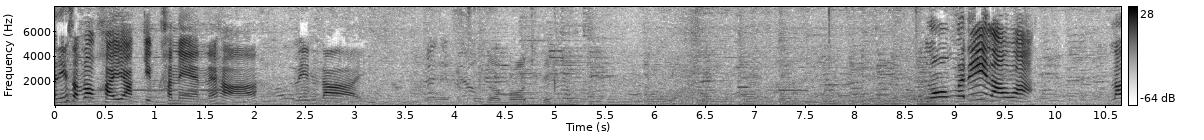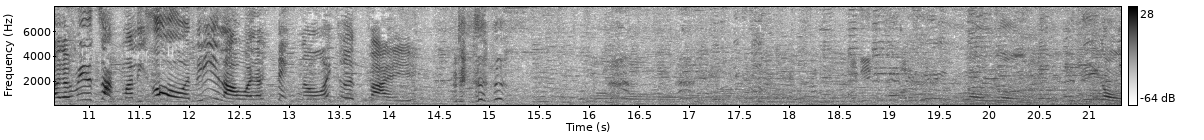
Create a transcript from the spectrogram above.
อันนี้สำหรับใครอยากเก็บคะแนนนะคะ เล่นได้ งงอะดิเราอะเรายังไม่รู้จักมาริโอดิเราอะยังเด็กน้อยเกินไป งงงงนี่งง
